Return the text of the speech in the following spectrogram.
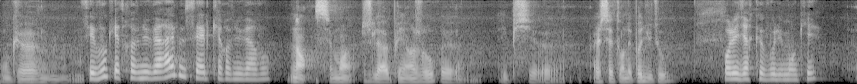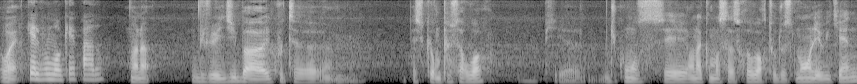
Donc, euh, C'est vous qui êtes revenu vers elle ou c'est elle qui est revenue vers vous? Non, c'est moi. Je l'ai appelée un jour, euh, et puis euh, elle s'y attendait pas du tout. Pour lui dire que vous lui manquiez? Ouais, Qu'elle vous manquait, pardon voilà. Je lui ai dit, bah écoute, est-ce qu'on peut se revoir? Puis, du coup, on, on a commencé à se revoir tout doucement les week-ends.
